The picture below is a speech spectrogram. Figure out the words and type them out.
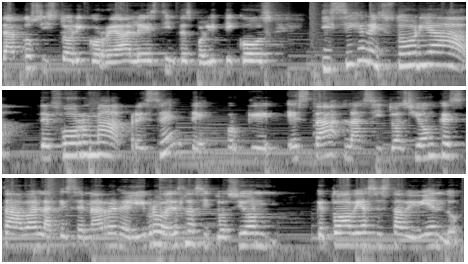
datos históricos reales, tintes políticos y sigue la historia de forma presente, porque está la situación que estaba, la que se narra en el libro, es la situación que todavía se está viviendo.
